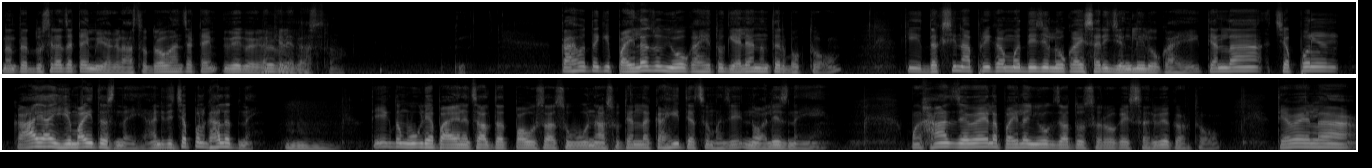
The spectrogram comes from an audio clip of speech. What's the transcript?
नंतर दुसऱ्याचा टाईम वेगळा असतो. दोघांचा टाईम वेगवेगळा केलेला असतो. काय होतं की पहिला जो युवक आहे तो गेल्यानंतर बघतो की दक्षिण आफ्रिकामध्ये जे लोक आहे सारी जंगली लोक आहे त्यांना चप्पल काय आहे हे माहीतच नाही आणि ते चप्पल घालत नाही. ते एकदम उघड्या पायाने चालतात पाऊस असो ऊन असो त्यांना काही त्याचं म्हणजे नॉलेज नाही आहे मग हा ज्या वेळेला पहिला योग जातो सर्व काही सर्वे करतो त्यावेळेला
